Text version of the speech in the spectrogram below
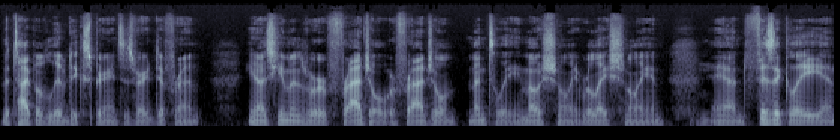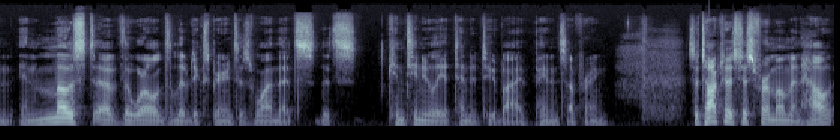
the type of lived experience is very different. You know, as humans, we're fragile. We're fragile mentally, emotionally, relationally, and mm-hmm. and physically. And and most of the world's lived experience is one that's that's continually attended to by pain and suffering. So, talk to us just for a moment. How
